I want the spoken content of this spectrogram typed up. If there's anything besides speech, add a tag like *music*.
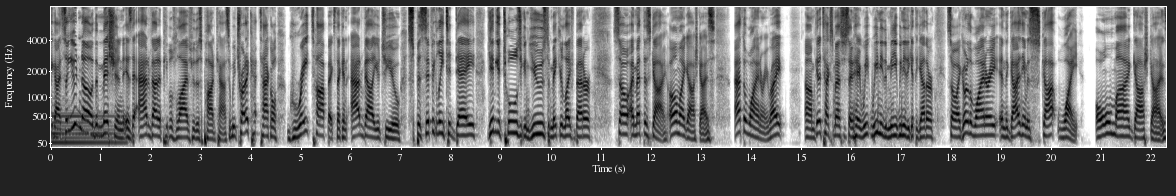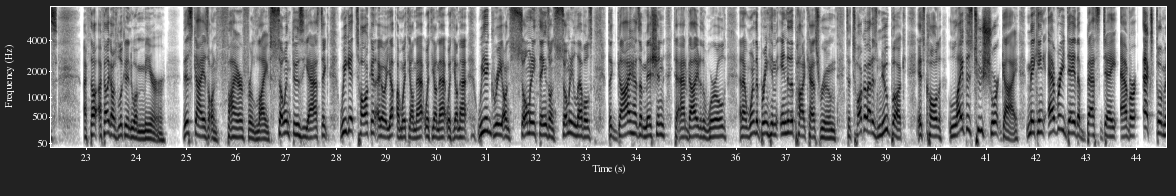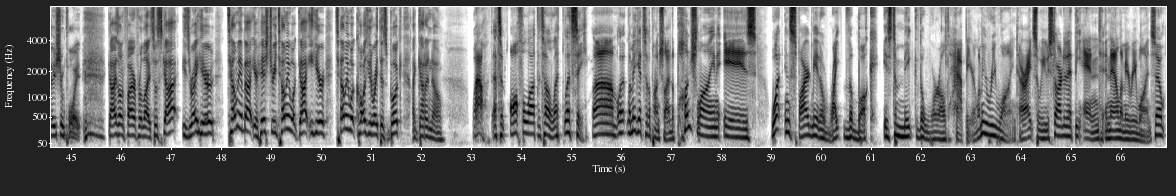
Okay, guys, so you know the mission is to add value to people's lives through this podcast. And we try to c- tackle great topics that can add value to you specifically today, give you tools you can use to make your life better. So I met this guy. Oh my gosh, guys, at the winery, right? Um, get a text message saying, hey, we, we need to meet, we need to get together. So I go to the winery, and the guy's name is Scott White. Oh my gosh, guys. I felt I felt like I was looking into a mirror. This guy is on fire for life, so enthusiastic. We get talking. I go, Yep, I'm with you on that, with you on that, with you on that. We agree on so many things, on so many levels. The guy has a mission to add value to the world. And I wanted to bring him into the podcast room to talk about his new book. It's called Life is Too Short Guy, Making Every Day the Best Day Ever! Exclamation point. Guy's on fire for life. So, Scott, he's right here. Tell me about your history. Tell me what got you here. Tell me what caused you to write this book. I got to know. Wow, that's an awful lot to tell. Let, let's see. Um, let, let me get to the punchline. The punchline is what inspired me to write the book is to make the world happier. Let me rewind. All right. So we started at the end, and now let me rewind. So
